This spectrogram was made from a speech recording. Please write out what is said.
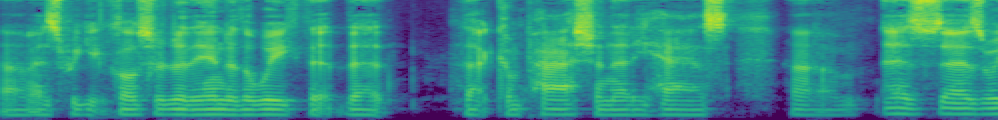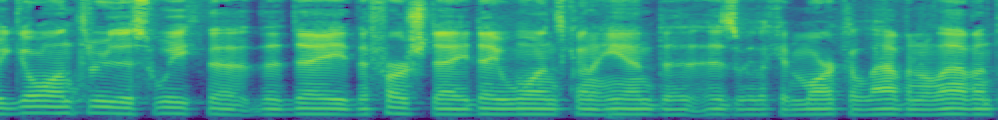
um, as we get closer to the end of the week. That that that compassion that he has. Um, as as we go on through this week, the the day, the first day, day one's going to end uh, as we look at Mark eleven eleven,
